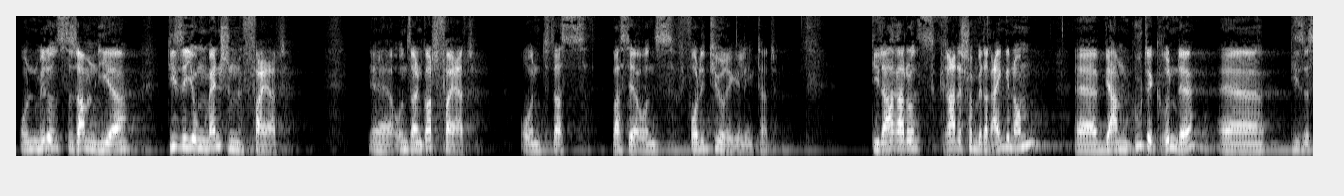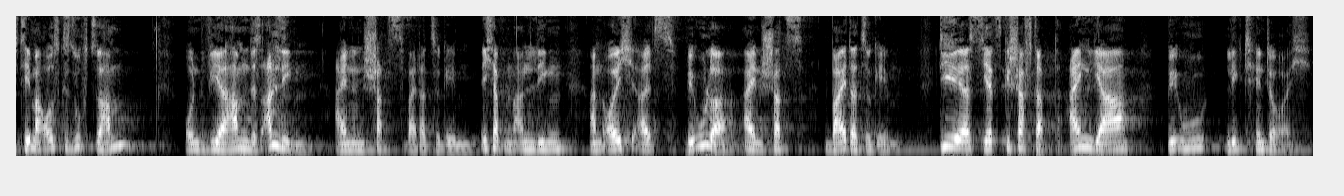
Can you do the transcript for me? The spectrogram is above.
und mit uns zusammen hier diese jungen Menschen feiert, äh, unseren Gott feiert und das, was er uns vor die Türe gelegt hat. Die Lara hat uns gerade schon mit reingenommen. Äh, wir haben gute Gründe, dieses Thema ausgesucht zu haben und wir haben das Anliegen, einen Schatz weiterzugeben. Ich habe ein Anliegen an euch als BUler, einen Schatz weiterzugeben, die ihr es jetzt geschafft habt. Ein Jahr BU liegt hinter euch.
